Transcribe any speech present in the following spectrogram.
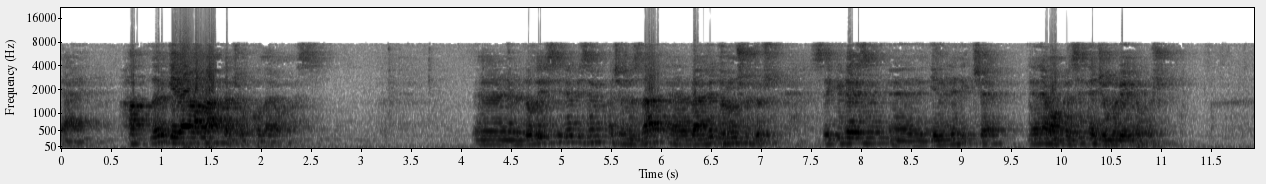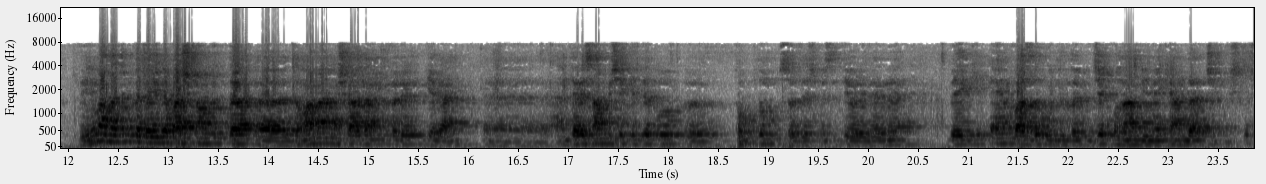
Yani hakları geri almak da çok kolay olmaz. E, dolayısıyla bizim açımızdan e, bence durum şudur. Sekülerizm e, geriledikçe ne demokrasi ne cumhuriyet olur. Benim anladığım kadarıyla başkanlıkta e, tamamen aşağıdan yukarı gelen e, enteresan bir şekilde bu e, toplum sözleşmesi teorilerine belki en fazla uydurulabilecek olan bir mekanda çıkmıştır.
